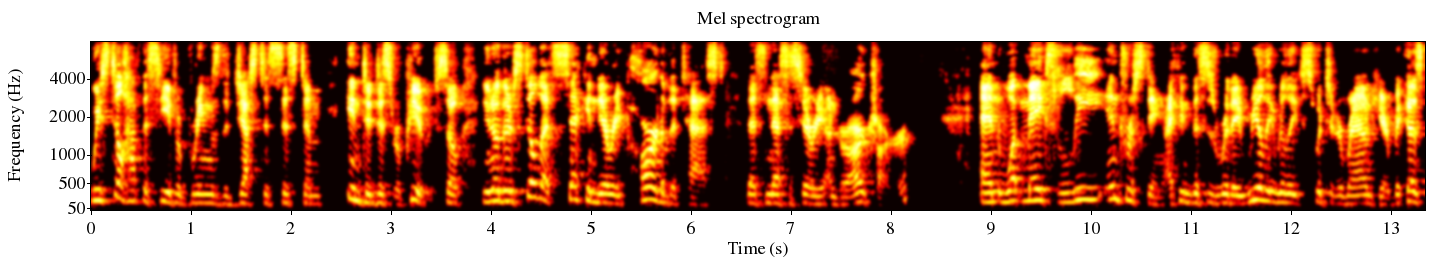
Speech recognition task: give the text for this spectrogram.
We still have to see if it brings the justice system into disrepute. So, you know, there's still that secondary part of the test that's necessary under our charter. And what makes Le interesting, I think this is where they really, really switch it around here because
